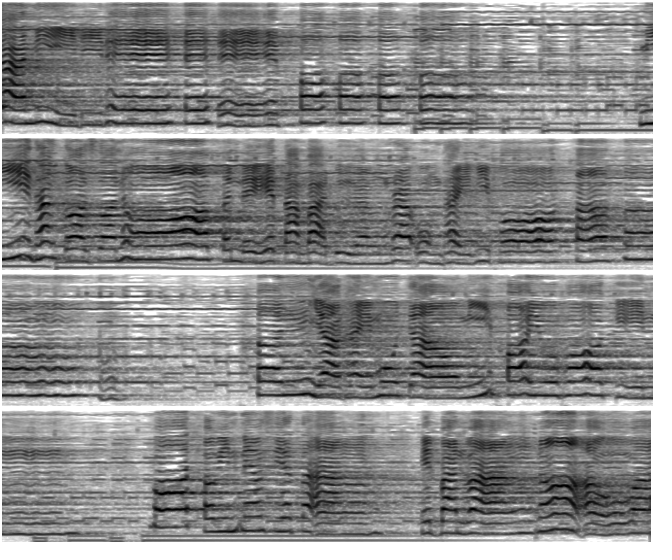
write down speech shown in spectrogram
การนี่ดีเด้พอมีทั้งกอสนอเป็นเดชตามบาทเบืองพระองค์ไทยที่พอเพิ่นอยากให้มูเจ้ามีพออยู่พอกินบอดปวินแนวเสียต่างเหตุบานวางน้อเอาไว้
